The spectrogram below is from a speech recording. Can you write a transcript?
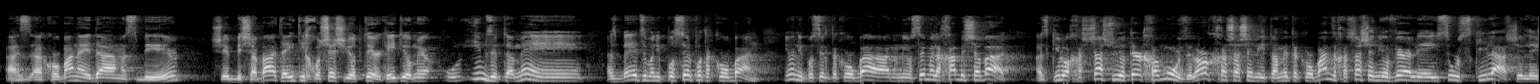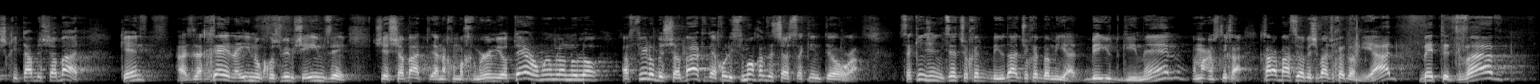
אז הקורבן העדה מסביר שבשבת הייתי חושש יותר, כי הייתי אומר, אם זה טמא, אז בעצם אני פוסל פה את הקורבן. אם אני פוסל את הקורבן, אני עושה מלאכה בשבת. אז כאילו החשש הוא יותר חמור, זה לא רק חשש שאני אטמא את הקורבן, זה חשש שאני עובר על איסור סקילה של שחיטה בשבת, כן? אז לכן היינו חושבים שאם זה ששבת אנחנו מחמירים יותר, אומרים לנו לא, אפילו בשבת אתה יכול לסמוך על זה שהסכין טהורה. סכין שנמצאת שוחט בי"ד שוחט במיד. בי"ג, אמרנו סליחה, ארבעה סיבות בשבת שוחט במיד, בט"ו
